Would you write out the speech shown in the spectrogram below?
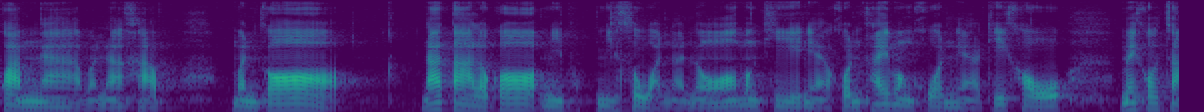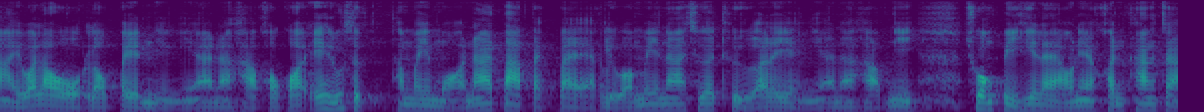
ความงามะนะครับ มันก็หน้าตาเราก็มีมีส่วนอะเนาะบางทีเนี่ยคนไข้บางคนเนี่ยที่เขาไม่เข้าใจว่าเราเราเป็นอย่างเงี้ยนะครับเขาก็เอ๊ะรู้สึกทำไมหมอหน้าตาแปลกๆ หรือว่าไม่น่าเชื่อถืออะไรอย่างเงี้ยนะครับ นี่ช่วงปีที่แล้วเนี่ยค่อนข้างจะ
